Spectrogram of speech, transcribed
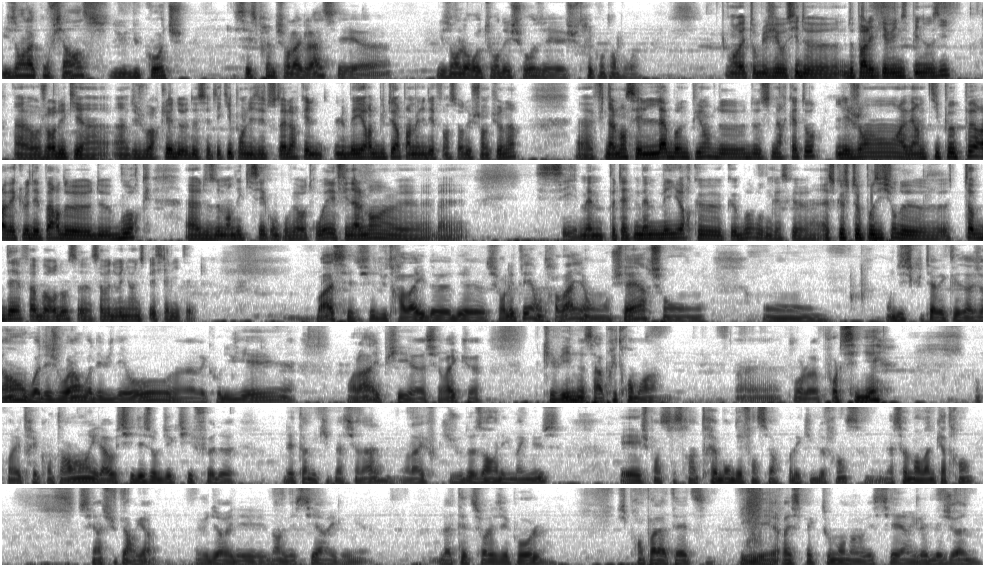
Ils ont la confiance du, coach qui s'exprime sur la glace et euh, ils ont le retour des choses et je suis très content pour eux. On va être obligé aussi de, parler de Kevin Spinozzi, euh, aujourd'hui qui est un, des joueurs clés de, cette équipe. On le disait tout à l'heure, qui est le meilleur buteur parmi les défenseurs du championnat. Euh, finalement, c'est la bonne pionce de, ce mercato. Les gens avaient un petit peu peur avec le départ de, de Bourque, euh, de se demander qui c'est qu'on pouvait retrouver. Et finalement, euh, bah, c'est même peut-être même meilleur que, que. Donc, est-ce que, cette position de top def à Bordeaux, ça, va devenir une spécialité? Ouais, c'est c'est du travail sur l'été. On travaille, on cherche, on, on, discute avec les agents, on voit des joueurs, on voit des vidéos avec Olivier. Voilà. Et puis c'est vrai que Kevin, ça a pris trois mois euh, pour le pour le signer. Donc on est très content. Il a aussi des objectifs de d'être en équipe nationale. Voilà, il faut qu'il joue deux ans en Ligue Magnus. Et je pense que ce sera un très bon défenseur pour l'équipe de France. Il a seulement 24 ans. C'est un super gars. Je veux dire, il est dans le vestiaire, il est la tête sur les épaules. Il se prend pas la tête. Il respecte tout le monde dans le vestiaire. Il aide les jeunes.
